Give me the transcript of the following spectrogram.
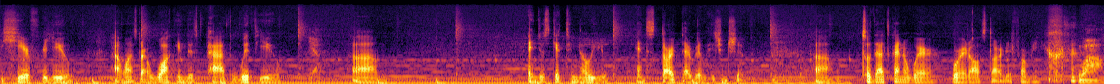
here for you. I want to start walking this path with you. Yeah. Um, and just get to know you and start that relationship. Um, so that's kind of where where it all started for me. wow,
